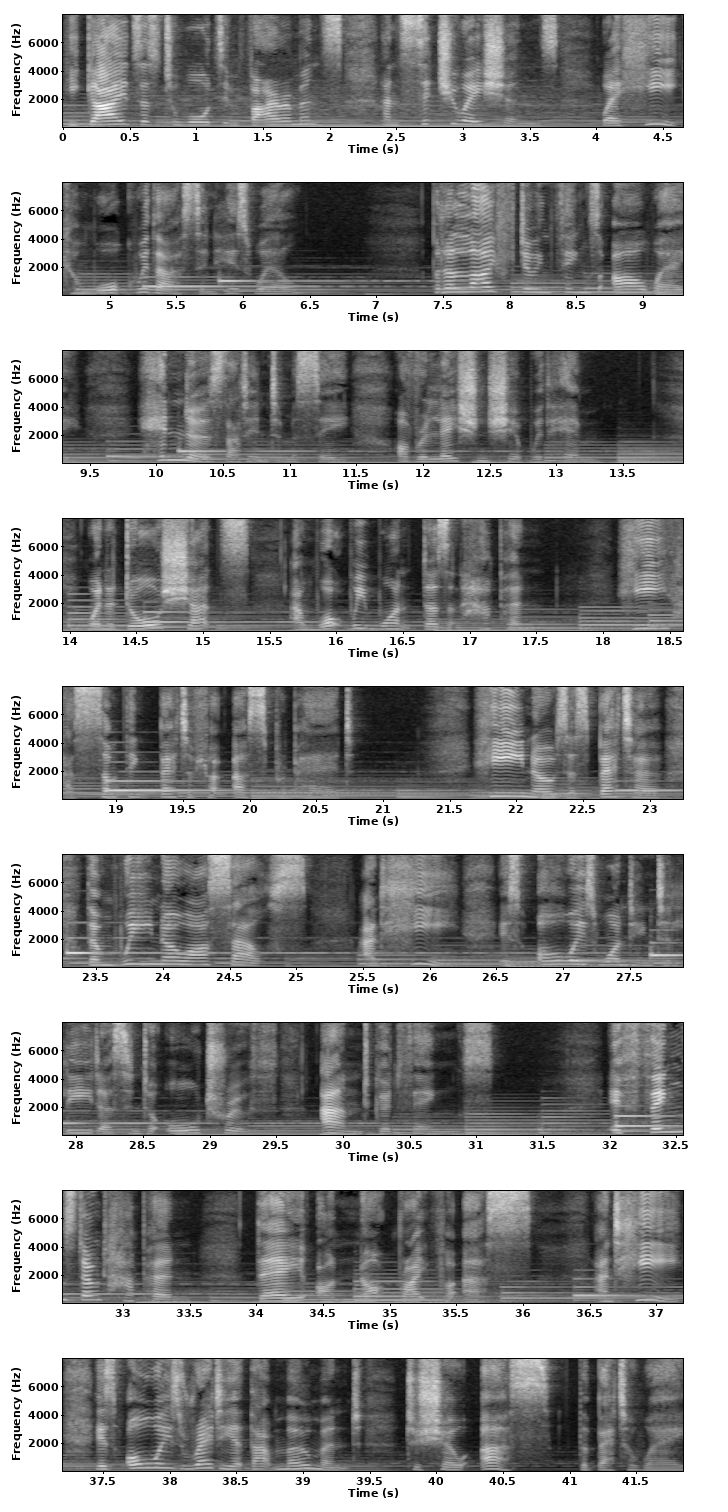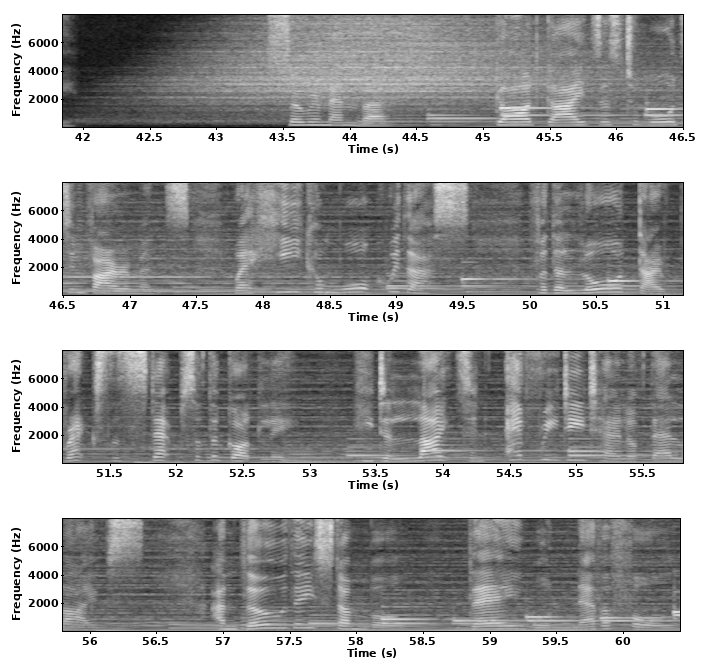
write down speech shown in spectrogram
He guides us towards environments and situations where He can walk with us in His will. But a life doing things our way hinders that intimacy of relationship with Him. When a door shuts and what we want doesn't happen, He has something better for us prepared. He knows us better than we know ourselves, and He is always wanting to lead us into all truth and good things. If things don't happen, they are not right for us, and He is always ready at that moment to show us the better way. So remember, God guides us towards environments where He can walk with us for the Lord directs the steps of the godly. He delights in every detail of their lives. And though they stumble, they will never fall,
